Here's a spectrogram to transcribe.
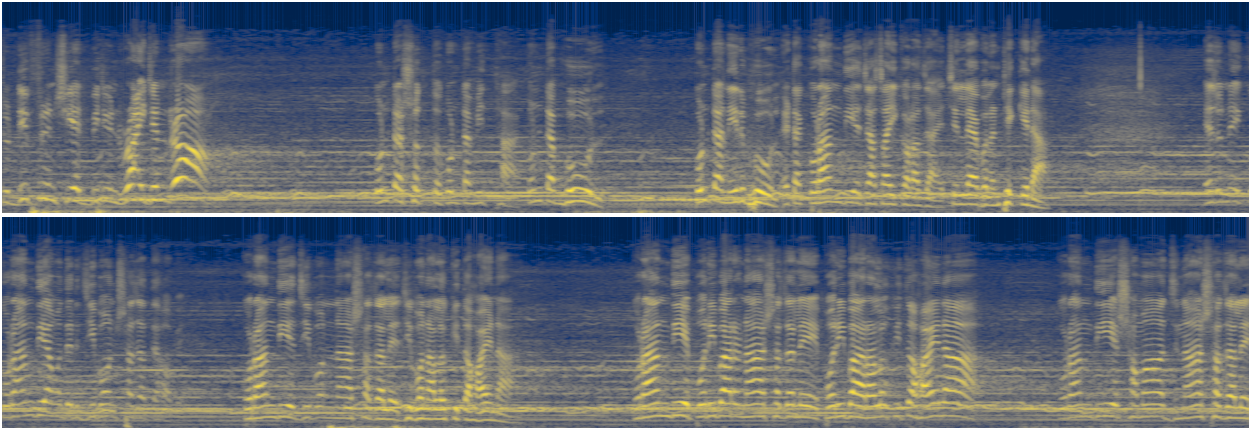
To differentiate between right and wrong কোনটা সত্য, কোনটা মিথ্যা, কোনটা ভুল, কোনটা নির্ভুল, এটা কোরআন দিয়ে যাচাই করা যায়। চিল্লায় বলেন, ঠিক কিনা? এজন্য এই কোরআন দিয়ে আমাদের জীবন সাজাতে হবে। কোরআন দিয়ে জীবন না সাজালে জীবন আলোকিত হয় না। কোরআন দিয়ে পরিবার না সাজালে পরিবার আলোকিত হয় না। কোরআন দিয়ে সমাজ না সাজালে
